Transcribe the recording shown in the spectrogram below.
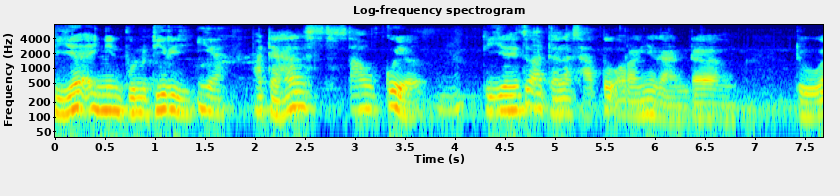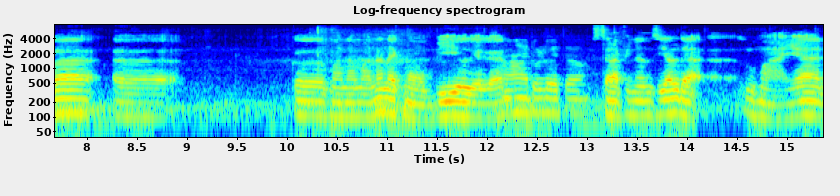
dia ingin bunuh diri? Iya padahal setauku ya Hmm. dia itu adalah satu orangnya ganteng dua eh, ke mana-mana naik mobil ya kan? Nah dulu itu. Secara finansial dah lumayan.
